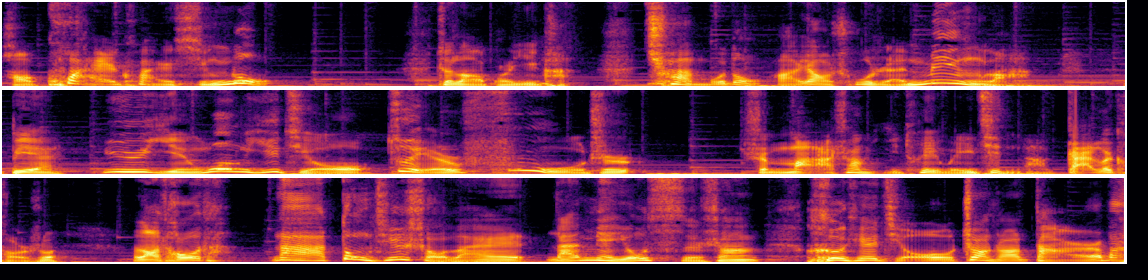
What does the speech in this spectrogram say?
好快快行动。这老婆一看劝不动啊，要出人命了，便欲饮翁以酒醉而复之，是马上以退为进啊，改了口说：“老头子，那动起手来难免有死伤，喝些酒壮壮胆儿吧。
